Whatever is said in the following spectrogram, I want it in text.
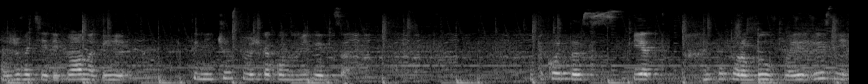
в животе ребенок, и ты не чувствуешь, как он двигается. И Какой-то свет, который был в твоей жизни,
